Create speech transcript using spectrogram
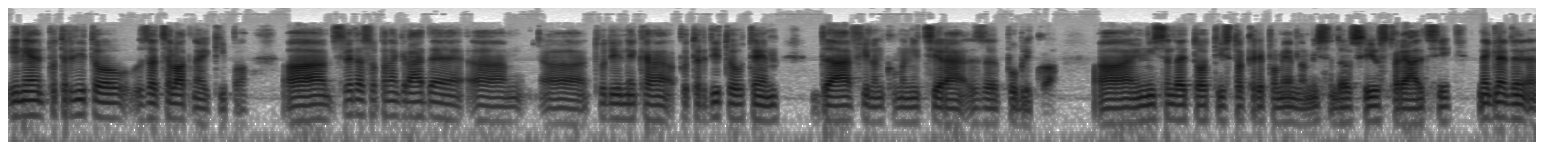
in je potrditev za celotno ekipo. Uh, Sveda so pa nagrade um, uh, tudi neka potrditev v tem, da film komunicira z publiko. Uh, in mislim, da je to tisto, kar je pomembno. Mislim, da vsi ustvarjalci, ne glede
